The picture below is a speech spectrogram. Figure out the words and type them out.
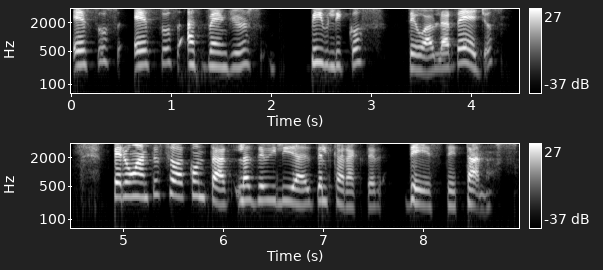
estos, estos Avengers bíblicos, te voy a hablar de ellos, pero antes te voy a contar las debilidades del carácter de este Thanos.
